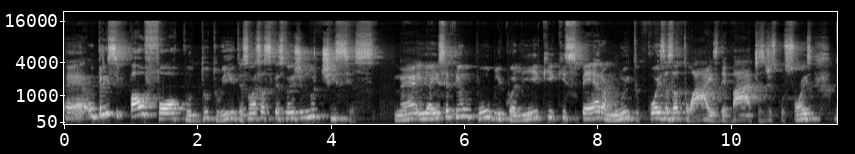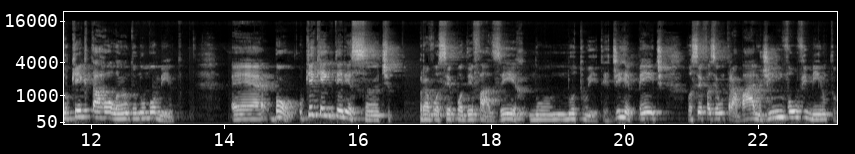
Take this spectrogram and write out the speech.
É, o principal foco do Twitter são essas questões de notícias. Né? E aí você tem um público ali que, que espera muito coisas atuais, debates, discussões do que está rolando no momento. É, bom, o que, que é interessante para você poder fazer no, no Twitter? De repente, você fazer um trabalho de envolvimento.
